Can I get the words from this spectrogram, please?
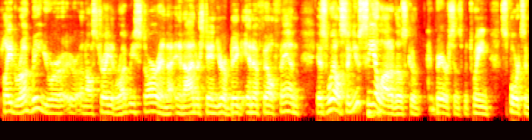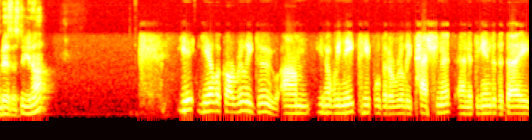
played rugby. You were an Australian rugby star, and, and I understand you're a big NFL fan as well. So you see a lot of those co- comparisons between sports and business, do you not? Yeah, yeah, look, I really do. Um, you know, we need people that are really passionate, and at the end of the day,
